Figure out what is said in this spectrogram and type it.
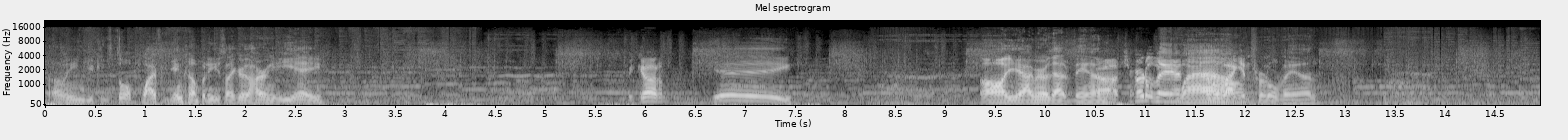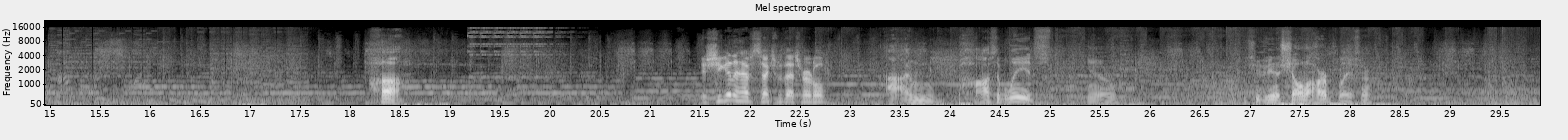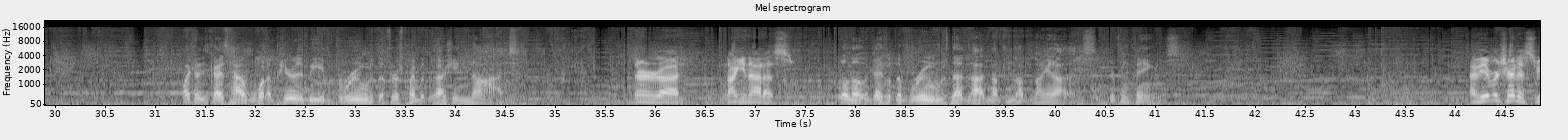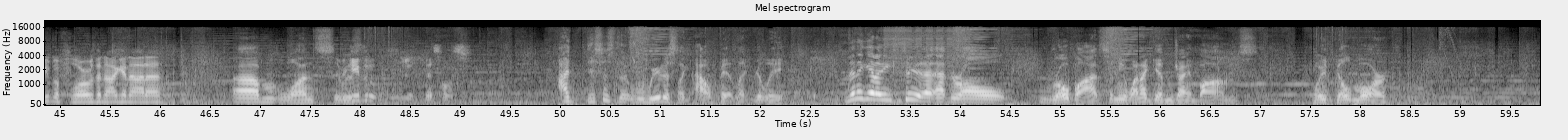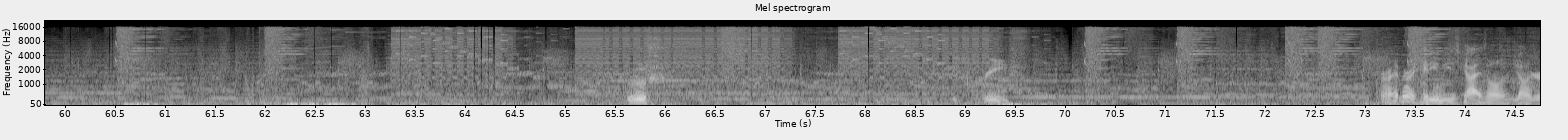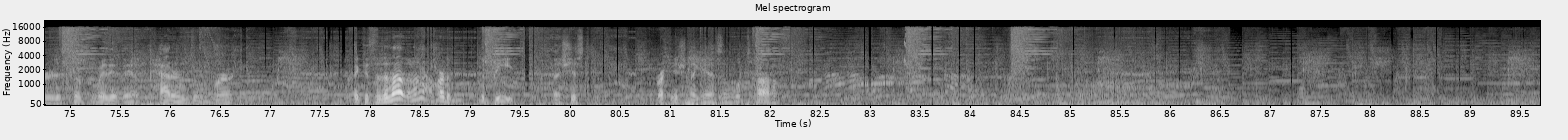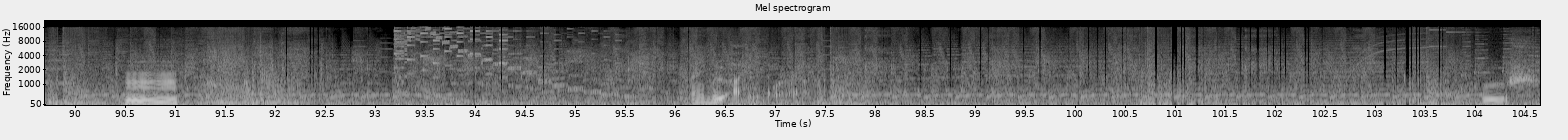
I mean, you can still apply for game companies. Like they're hiring EA. We got him. Yay! Oh yeah, I remember that van. Uh, turtle van. wow, Turtle wagon. turtle van. Huh. Is she gonna have sex with that turtle? I'm possibly it's you know. Should be in a shell in a hard place, huh? I like how these guys have what appears to be brooms at the first point, but they're actually not. They're uh, Naginatas. Well, no, the guys with the brooms, not not not the not the Naginatas, different things. Have you ever tried to sweep a floor with a Naginata? Um, once it We was. gave them missiles. I, this is the weirdest like outfit, like really. Then again, I mean, considering that, that they're all robots, I mean, why not give them giant bombs? Always build more. Oof. Good grief. Alright, I remember hating these guys when I was younger, just the, way they, the patterns would work. Because they're not, they're not hard to, to beat. It's just recognition, I guess, is a little tough. Hmm. I move. Oh, I can move that Oof.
